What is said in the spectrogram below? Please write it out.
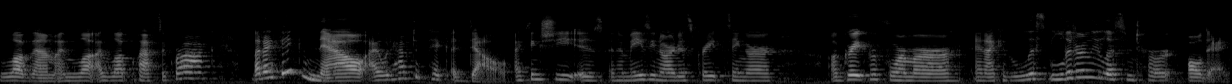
Love them. I'm lo- I love classic rock. But I think now I would have to pick Adele. I think she is an amazing artist, great singer, a great performer, and I could lis- literally listen to her all day.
